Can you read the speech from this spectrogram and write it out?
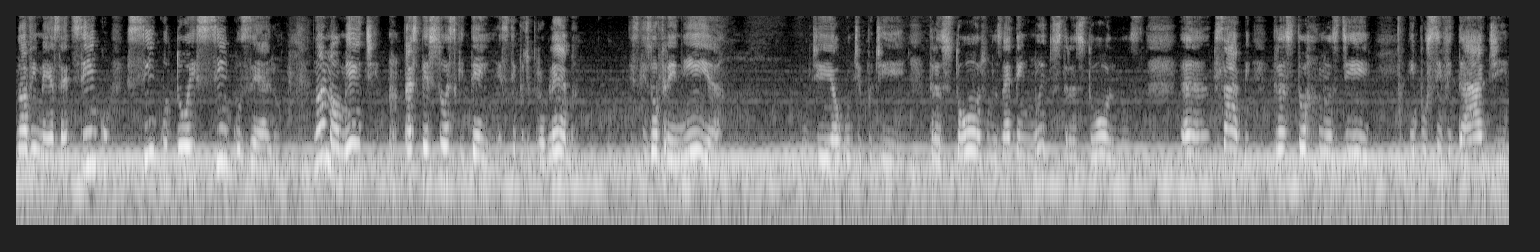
9675 5250 Normalmente, as pessoas que têm esse tipo de problema, esquizofrenia, de algum tipo de transtornos, né? Tem muitos transtornos, uh, sabe? Transtornos de impulsividade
